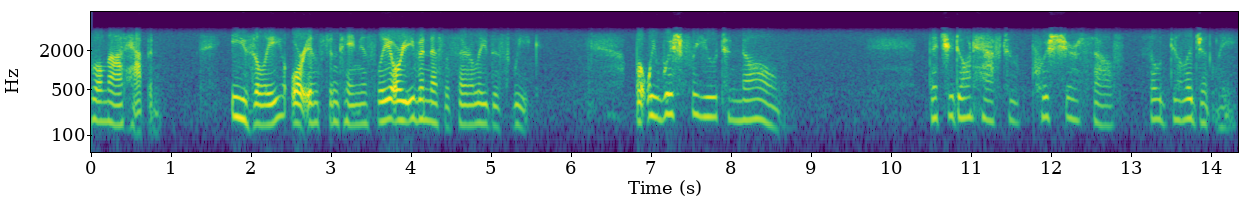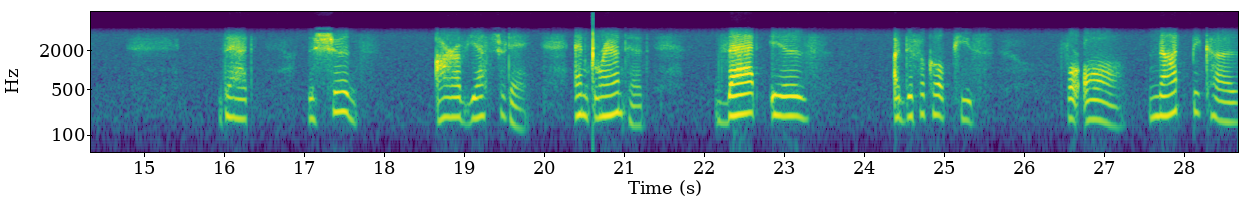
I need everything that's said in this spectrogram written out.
will not happen easily or instantaneously or even necessarily this week. But we wish for you to know that you don't have to push yourself so diligently, that the shoulds are of yesterday. And granted, that is a difficult piece for all, not because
